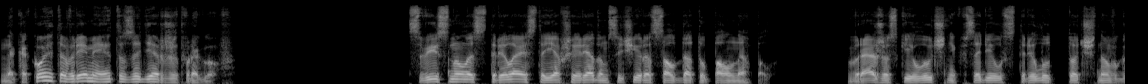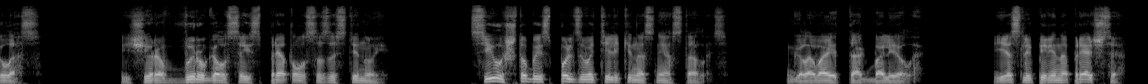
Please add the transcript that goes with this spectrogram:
На какое-то время это задержит врагов. Свистнула стрела, и стоявший рядом с Ичиро солдат упал на пол. Вражеский лучник всадил стрелу точно в глаз. Ичиро выругался и спрятался за стеной. Сил, чтобы использовать телекинез, не осталось. Голова и так болела. Если перенапрячься,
